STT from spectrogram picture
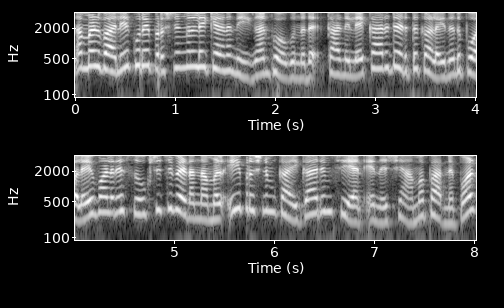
നമ്മൾ വലിയ കുറേ പ്രശ്നങ്ങളിലേക്കാണ് നീങ്ങാൻ പോകുന്നത്. കണ്ണിലെ കരടെടുത്ത് കളയുന്നത് പോലെ വളരെ സൂക്ഷിച്ചു വേണം നമ്മൾ ഈ പ്രശ്നം കൈകാര്യം ചെയ്യാൻ എന്ന് ശ്യാമ പറഞ്ഞപ്പോൾ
